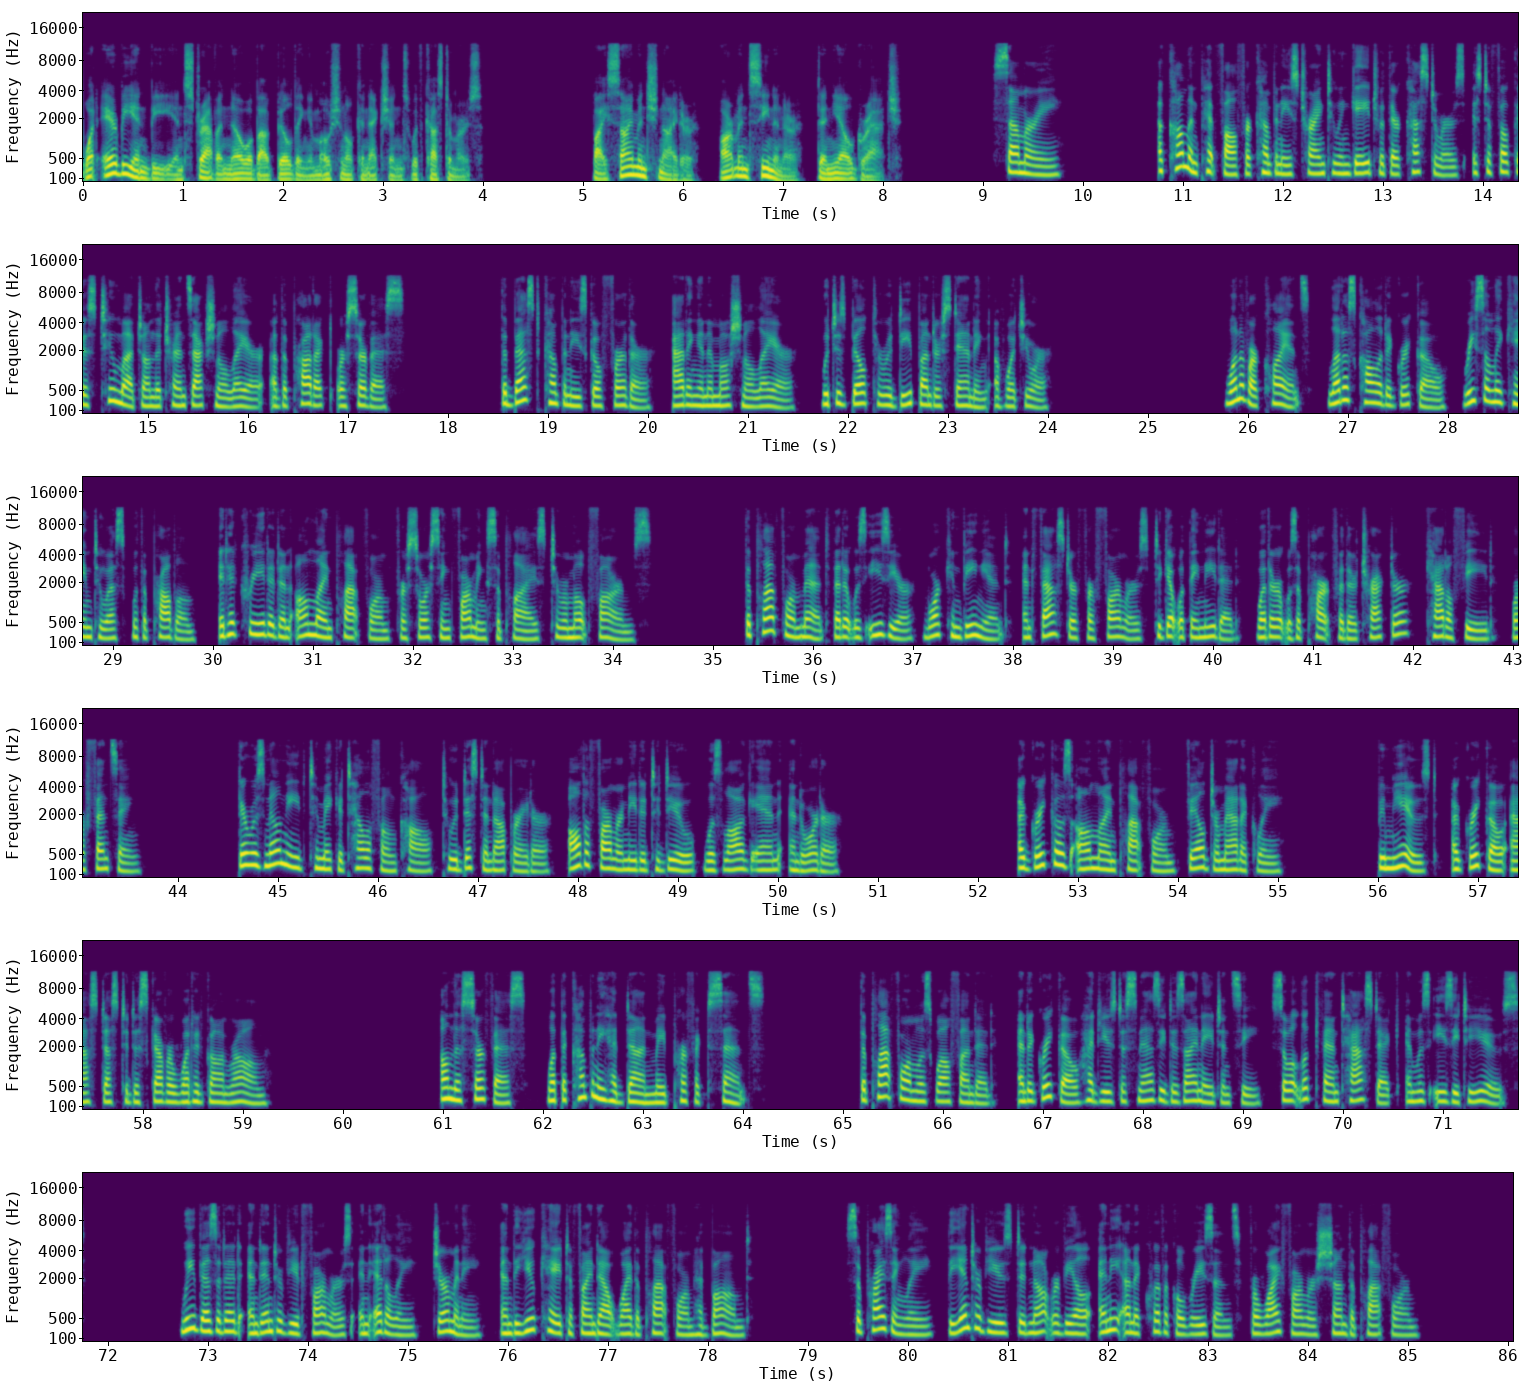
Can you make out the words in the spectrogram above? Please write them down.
What Airbnb and Strava know about building emotional connections with customers. By Simon Schneider, Armin Sienener, Danielle Gratch. Summary A common pitfall for companies trying to engage with their customers is to focus too much on the transactional layer of the product or service. The best companies go further, adding an emotional layer, which is built through a deep understanding of what you're one of our clients, let us call it Agrico, recently came to us with a problem. It had created an online platform for sourcing farming supplies to remote farms. The platform meant that it was easier, more convenient, and faster for farmers to get what they needed, whether it was a part for their tractor, cattle feed, or fencing. There was no need to make a telephone call to a distant operator, all the farmer needed to do was log in and order. Agrico's online platform failed dramatically, Bemused, Agrico asked us to discover what had gone wrong. On the surface, what the company had done made perfect sense. The platform was well funded, and Agrico had used a snazzy design agency, so it looked fantastic and was easy to use. We visited and interviewed farmers in Italy, Germany, and the UK to find out why the platform had bombed. Surprisingly, the interviews did not reveal any unequivocal reasons for why farmers shunned the platform.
